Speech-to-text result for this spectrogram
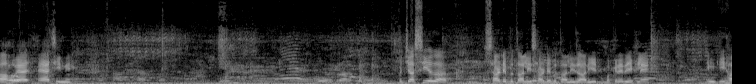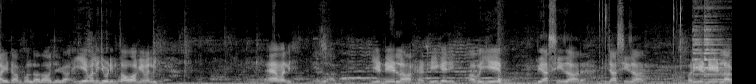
आहो, ए चीने। पचासी हज़ार। साढ़े बतालीस साढ़े बतालीस हज़ार ये बकरे देख लें, इनकी हाइट आपको अंदाज़ा हो जाएगा। ये वाली जोड़ी बताओ, आगे वाली। ए वाली। ये डेढ़ लाख है, ठीक है जी? अब ये बयासी हज़ार है, पचासी हज़ार। और ये डेढ़ लाख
